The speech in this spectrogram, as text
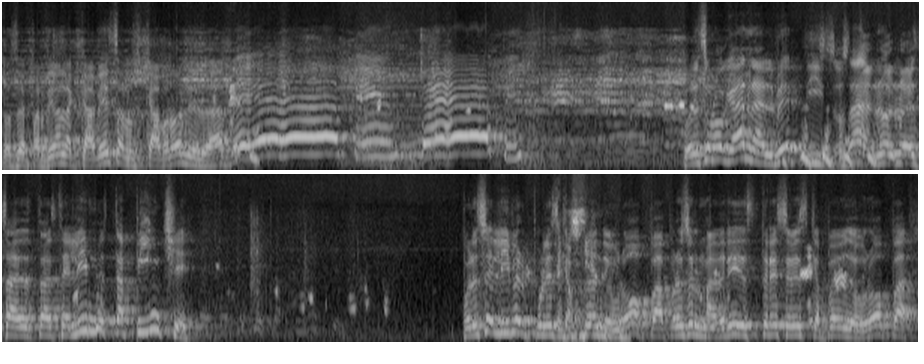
No se partieron la cabeza los cabrones, ¿verdad? Betis, Betis. Por eso no gana el Betis. O sea, no, no, hasta, hasta el himno está pinche. Por eso el Liverpool es campeón de Europa, por eso el Madrid es 13 veces campeón de Europa,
